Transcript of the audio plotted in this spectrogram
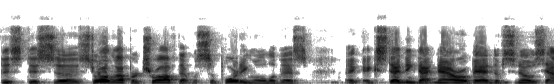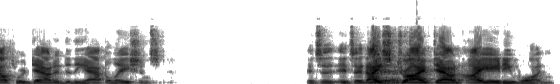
this this uh, strong upper trough that was supporting all of this extending that narrow band of snow southward down into the Appalachians. It's a it's a nice drive down I eighty one.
